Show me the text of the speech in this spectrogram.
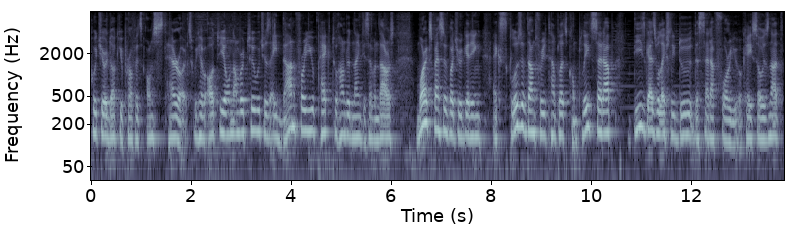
put your docu profits on steroids. We have OTO number two, which is a done for you pack, $297. More expensive, but you're getting exclusive done for you templates, complete setup. These guys will actually do the setup for you, okay? So it's not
